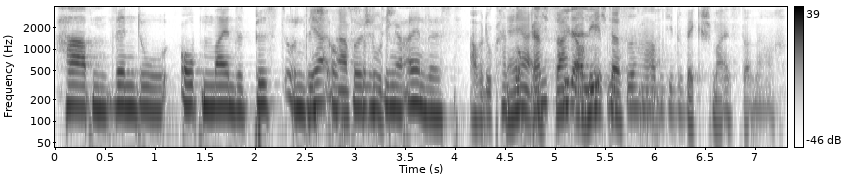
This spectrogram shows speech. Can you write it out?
haben, wenn du open-minded bist und dich Ja, auf solche absolut. Dinge einlässt. Aber du kannst Ja, ja, auch ganz viele auch nicht, Erlebnisse dass- haben, die du wegschmeißt danach.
